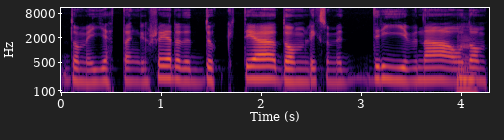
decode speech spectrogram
de är jätteengagerade, duktiga, de liksom är drivna och Mm. de,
